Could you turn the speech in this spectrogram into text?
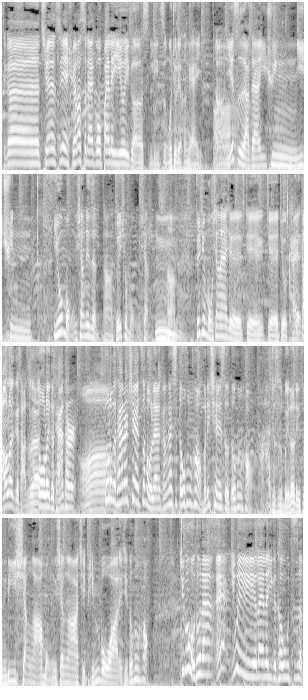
这个前段时间，轩老师呢给我摆的也有一个例子，我觉得很安逸啊，也是啥子啊？一群一群有梦想的人啊，追求梦想，嗯，追求梦想呢，就就就就开搞了一个啥子，夺了一个摊摊儿，哦，夺了个摊摊儿起来之后呢，刚开始都很好，没得钱的时候都很好啊，就是为了那种理想啊、梦想啊去拼搏啊，那些都很好。结果后头呢，哎，因为来了一个投资人，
